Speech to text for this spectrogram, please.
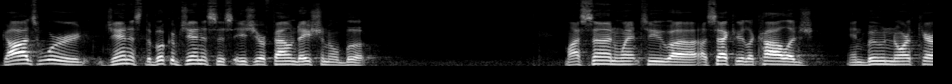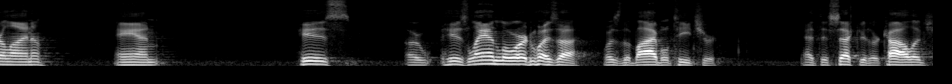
God's Word, Genesis, the book of Genesis, is your foundational book. My son went to uh, a secular college in Boone, North Carolina, and his, uh, his landlord was, a, was the Bible teacher at this secular college.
